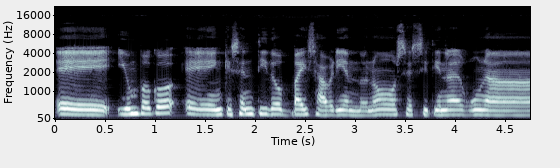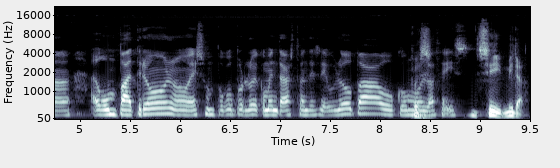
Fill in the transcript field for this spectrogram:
eh, y un poco eh, en qué sentido vais abriendo, ¿no? O sé si tiene alguna algún patrón o es un poco por lo que comentabas tú antes de Europa o cómo pues lo hacéis. Sí, mira,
